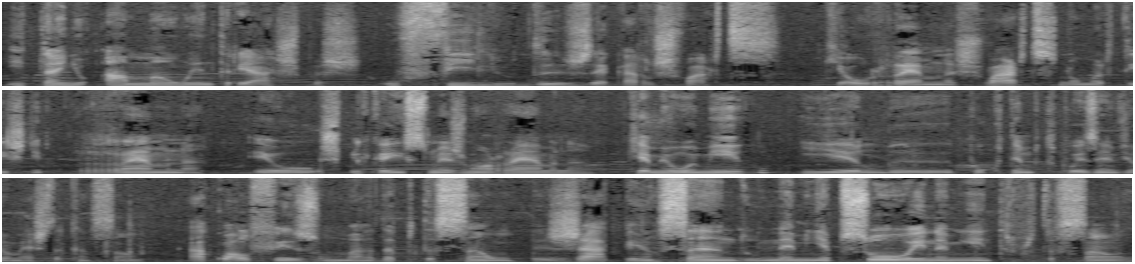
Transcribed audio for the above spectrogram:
E tenho à mão, entre aspas, o filho de José Carlos Schwartz, que é o Remna Schwartz, nome artístico Remna. Eu expliquei isso mesmo ao Remna, que é meu amigo, e ele pouco tempo depois enviou-me esta canção, à qual fez uma adaptação já pensando na minha pessoa e na minha interpretação.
